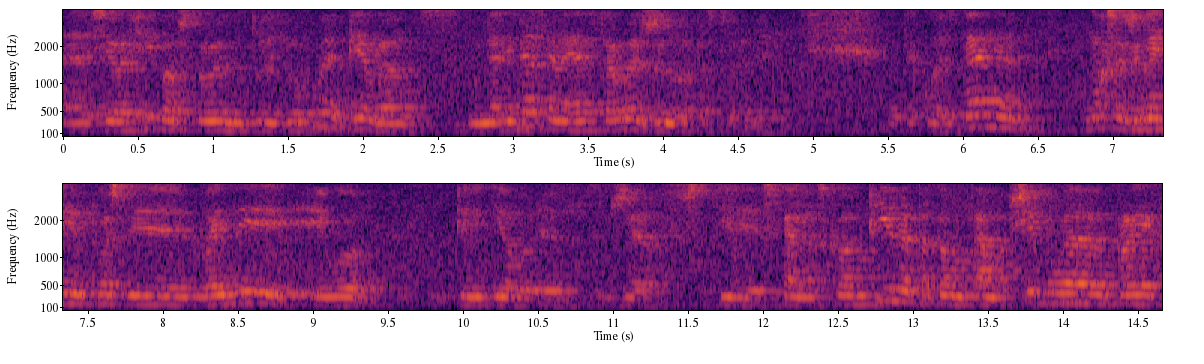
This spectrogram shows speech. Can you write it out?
э, Серафимов строил то и другое. Первое он с двумя ребятами, а второе с женой построили. Вот такое здание. Но, к сожалению, после войны его переделали уже в стиле сталинского ампира. Потом там вообще был проект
